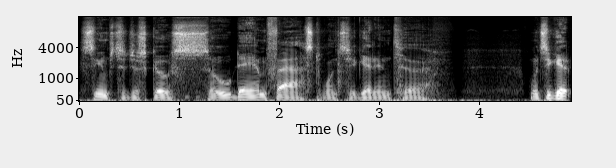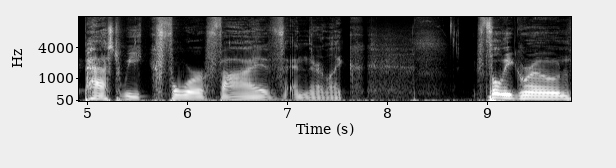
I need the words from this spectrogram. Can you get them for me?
seems to just go so damn fast once you get into. Once you get past week four or five, and they're like fully grown,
